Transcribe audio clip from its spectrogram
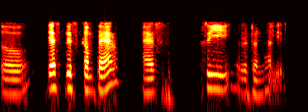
So just this compare has three return values.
